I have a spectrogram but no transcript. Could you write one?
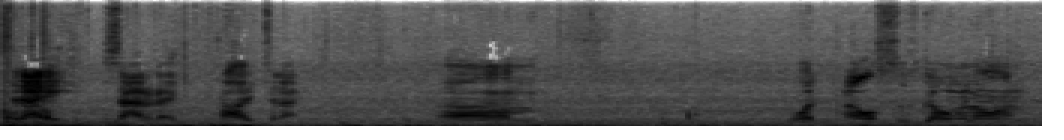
today, Saturday, probably today. Um, what else is going on?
